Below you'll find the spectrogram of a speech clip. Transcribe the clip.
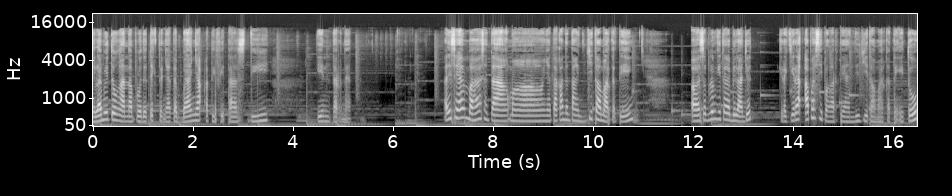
dalam hitungan 60 detik ternyata banyak aktivitas di internet. Tadi saya membahas tentang menyatakan tentang digital marketing. Uh, sebelum kita lebih lanjut, kira-kira apa sih pengertian digital marketing itu?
